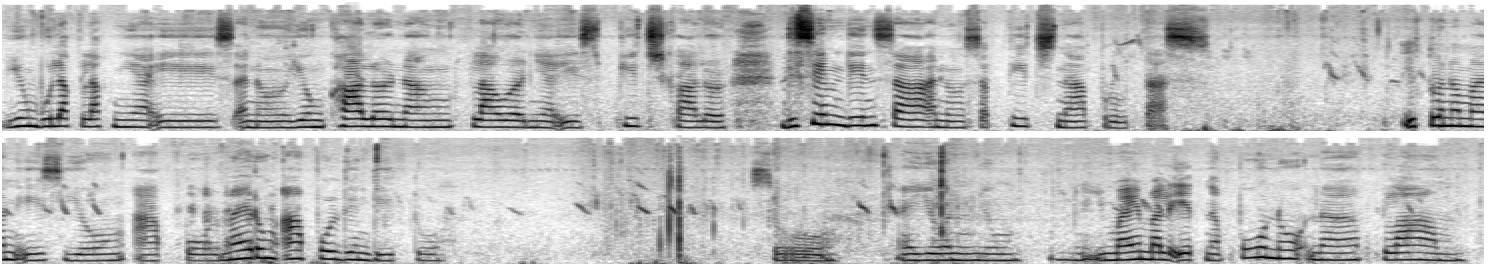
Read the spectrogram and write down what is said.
yung bulaklak niya is ano yung color ng flower niya is peach color. The same din sa ano sa peach na prutas. Ito naman is yung apple. Mayroong apple din dito. So ayun yung may maliit na puno na plum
